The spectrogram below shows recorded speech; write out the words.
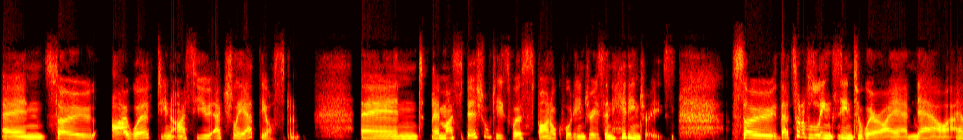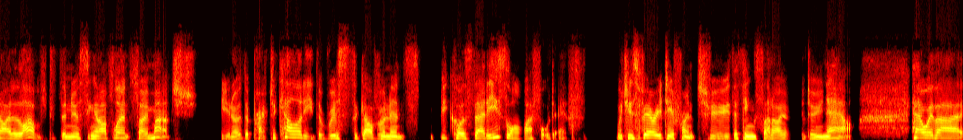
And so I worked in ICU actually at the Austin. And, and my specialties were spinal cord injuries and head injuries. So that sort of links into where I am now. And I loved the nursing and I've learned so much, you know, the practicality, the risks, the governance, because that is life or death which is very different to the things that I do now. However,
